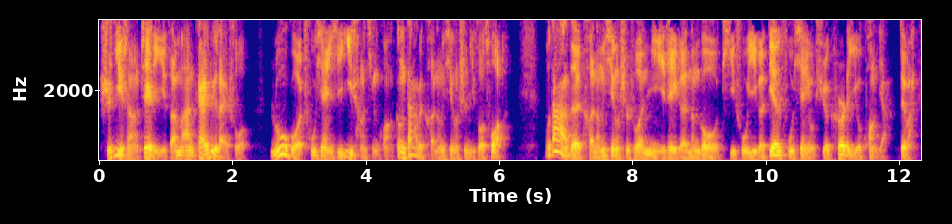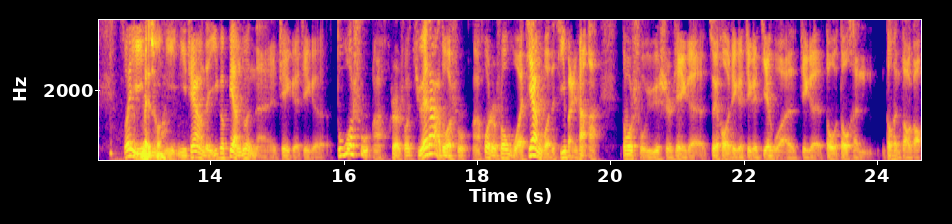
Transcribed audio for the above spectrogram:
实际上这里咱们按概率来说，如果出现一些异常情况，更大的可能性是你做错了，不大的可能性是说你这个能够提出一个颠覆现有学科的一个框架，对吧？所以你你你这样的一个辩论呢，这个这个多数啊，或者说绝大多数啊，或者说我见过的基本上啊，都属于是这个最后这个这个结果这个都都很都很糟糕。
